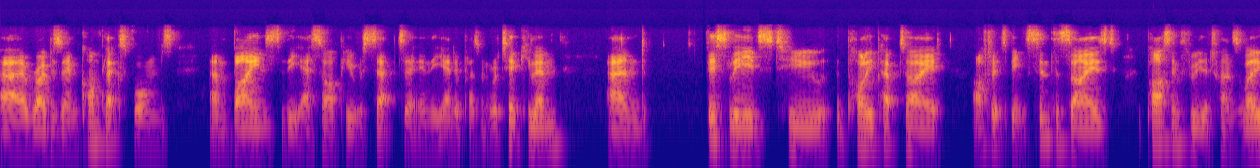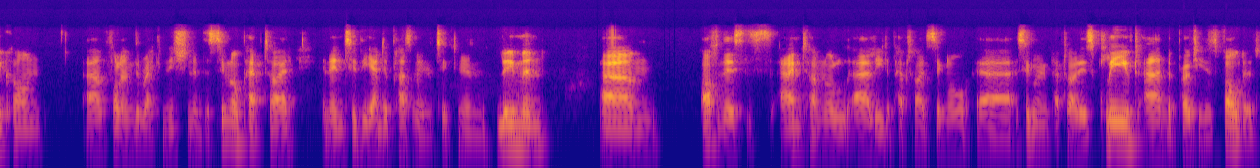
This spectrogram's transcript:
uh, ribosome complex forms and binds to the SRP receptor in the endoplasmic reticulum. And this leads to the polypeptide, after it's being synthesized, passing through the translocon, uh, following the recognition of the signal peptide, and into the endoplasmic reticulum lumen. Um, after this, this N-terminal uh, leader peptide signal uh, signaling peptide is cleaved and the protein is folded.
